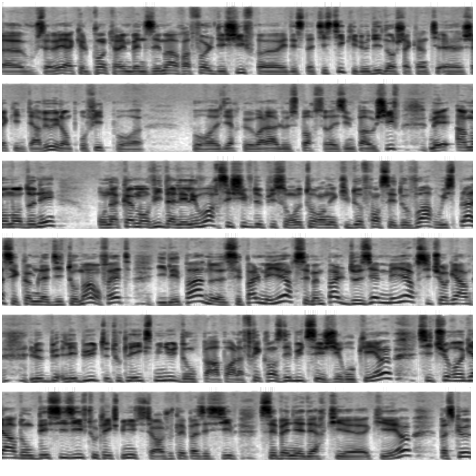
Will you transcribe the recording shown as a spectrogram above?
euh, vous savez à quel point Karim Benzema raffole des chiffres euh, et des statistiques. Il le dit dans chaque, chaque interview. Il en profite pour pour dire que voilà, le sport se résume pas aux chiffres. Mais à un moment donné. On a quand même envie d'aller les voir ces chiffres depuis son retour en équipe de France et de voir où il se place. Et comme l'a dit Thomas, en fait, il est pas, c'est pas le meilleur, c'est même pas le deuxième meilleur. Si tu regardes le les buts toutes les X minutes, donc par rapport à la fréquence des buts, c'est Giroud qui est un. Si tu regardes donc décisif toutes les X minutes, si tu rajoutes les passes décisives, c'est Ben Yedder qui est, qui est un. Parce que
